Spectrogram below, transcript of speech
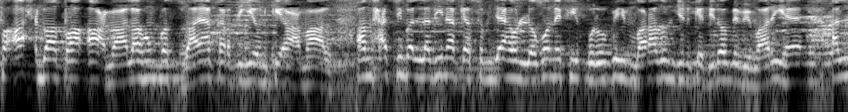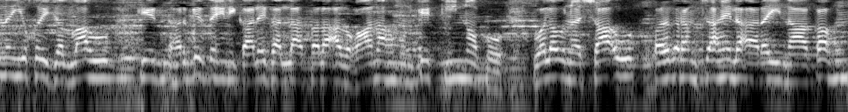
فاحبط اعمالہم، بس ضائع کر دیے ان کے اعمال۔ ام حسب الذین، کیا سمجھا ہے ان لوگوں نے؟ فی قلوبہم مرض، جن کے دلوں میں بیماری ہے۔ اللہ یخرج اللہ، کہ ہرگز نہیں نکالے گا اللہ تعالیٰ افغانہم ان کے کے تینوں کو۔ ولو نشاء، اور اگر ہم چاہیں لارئی ناکا ہم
